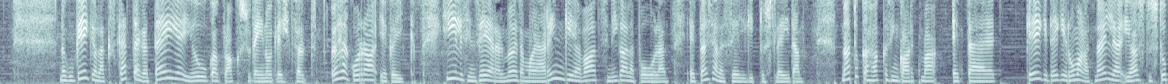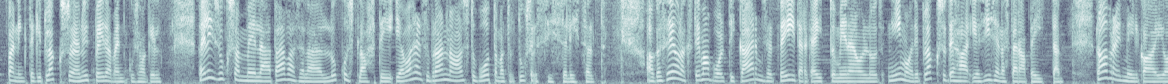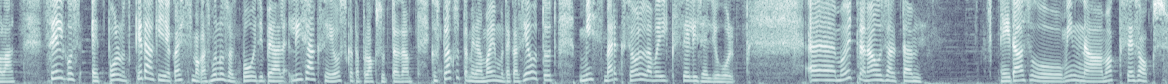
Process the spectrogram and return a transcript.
nagu keegi oleks kätega täie jõuga plaksu teinud lihtsalt, ühe korra ja kõik. hiilisin seejärel mööda maja ringi ja vaatasin igale poole, et asjale selgitust leida. Natuke hakkasin kartma, et äh, keegi tegi rumalat nalja ja astus tuppa ning tegi plaksu ja nüüd peidab end kusagil. välisuks on meil päevasel ajal lukust lahti ja vahel sõbranna astub ootamatult uksest sisse lihtsalt. aga see oleks tema poolt ikka äärmiselt veider käitumine olnud, niimoodi plaksu teha ja siis ennast ära peita. naabreid meil ka ei ole. selgus, et polnud kedagi ja kass magas mõnusalt voodi peal, lisaks ei oska ta plaksutada. kas plaksutamine on vaimudega seotud, mis märk see olla võiks sellisel juhul? ma ütlen ausalt ei tasu minna maks esoks,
